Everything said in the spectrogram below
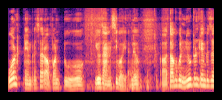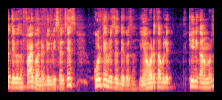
cold temperature upon two हो। यो जानेसी भइहाल्यो। तपाईँको न्युट्रल टेम्परेचर दिएको छ five hundred degree Celsius cold temperature दिएको छ। यहाँबाट तपाईँले के निकाल्नुपर्छ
